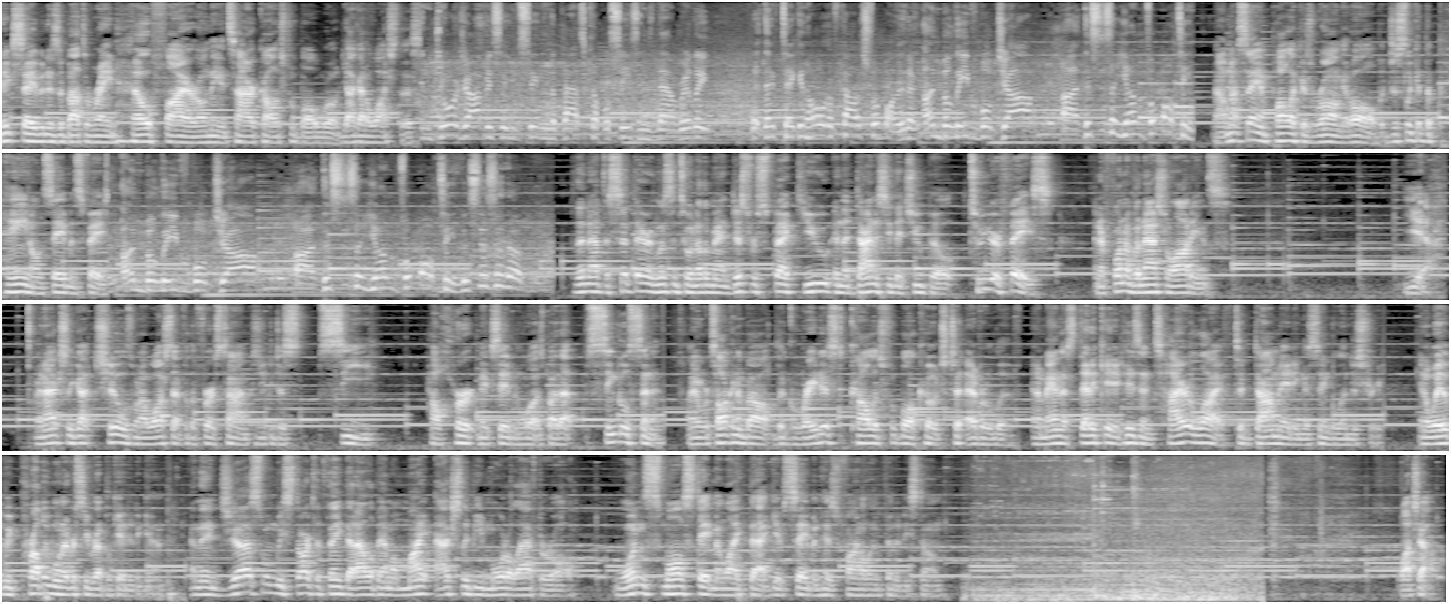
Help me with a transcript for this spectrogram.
Nick Saban is about to rain hellfire on the entire college football world. Y'all got to watch this. In Georgia, obviously, you've seen in the past couple seasons now, really, they've taken hold of college football. They did an unbelievable job. Uh, this is a young football team. Now, I'm not saying Pollack is wrong at all, but just look at the pain on Saban's face. Unbelievable job. Uh, this is a young football team. This isn't a. Then have to sit there and listen to another man disrespect you and the dynasty that you built to your face and in front of a national audience. Yeah. And I actually got chills when I watched that for the first time because you could just see how hurt Nick Saban was by that single sentence. I mean, we're talking about the greatest college football coach to ever live, and a man that's dedicated his entire life to dominating a single industry in a way that we probably won't ever see replicated again. And then just when we start to think that Alabama might actually be mortal after all, one small statement like that gives Saban his final infinity stone. Watch out.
